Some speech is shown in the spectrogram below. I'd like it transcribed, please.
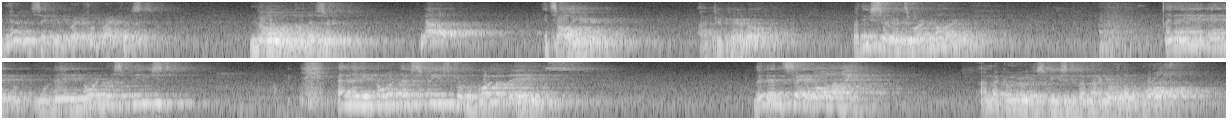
yeah, say your bread for breakfast. No, no dessert. No. It's all here. I prepared all. But these servants were ignored. And they, uh, they ignored this feast. And they ignored this feast for good things. They didn't say, well, no, I'm not going to go to this feast because I'm going to go to the brothel.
